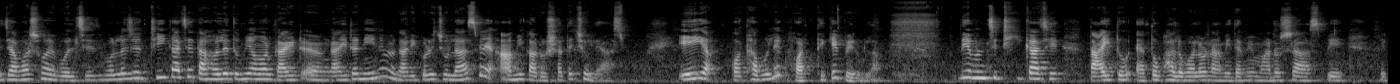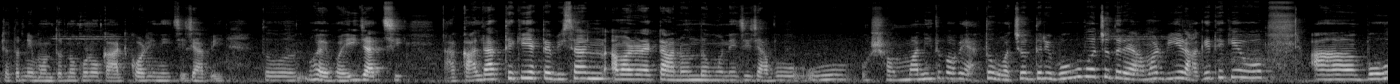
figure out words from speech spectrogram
যাওয়ার সময় বলছে, বলল যে, ঠিক আছে, তাহলে তুমি আমার গাড়িটা গাড়িটা নিয়ে নেবে, গাড়ি করে চলে আসবে, আমি কারোর সাথে চলে আসব। এই কথা বলে ঘর থেকে বেরোলাম। দিয়ে বলছি, ঠিক আছে। তাই তো, এত ভালো ভালো নামি দামি মানুষরা আসবে। এটা তো নেমন্তন্ন কোনো কার্ড করেনি যে যাবি। তো ভয়ে ভয়েই যাচ্ছি। আর কাল রাত থেকেই একটা বিশাল আমার একটা আনন্দ মনে যে যাব। ও সম্মানিত পাবে এত বছর ধরে, বহু বছর ধরে, আমার বিয়ের আগে থেকে ও বহু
